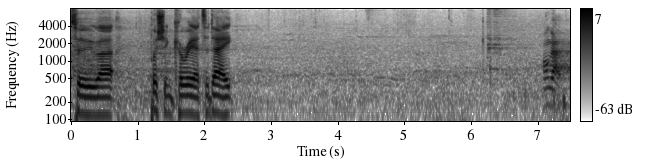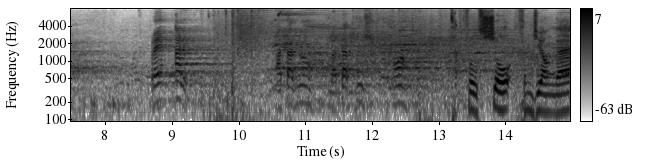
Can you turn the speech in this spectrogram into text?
to uh, pushing Korea today. Garde. Prêt Allez. Attaque non, l'attaque touche. Attack falls short from Jeong there.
